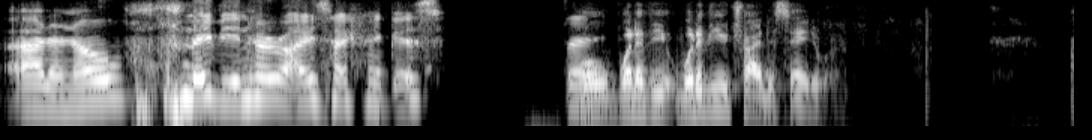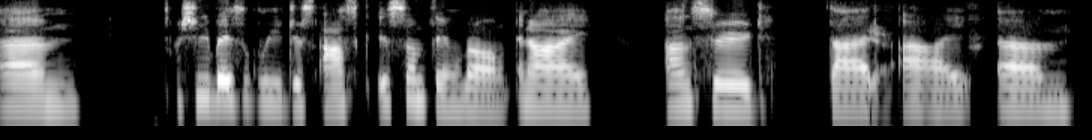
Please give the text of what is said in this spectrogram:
I don't know. Maybe in her eyes, I, I guess. But, well, what have you what have you tried to say to her? Um, she basically just asked, "Is something wrong?" And I answered that yeah. I um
